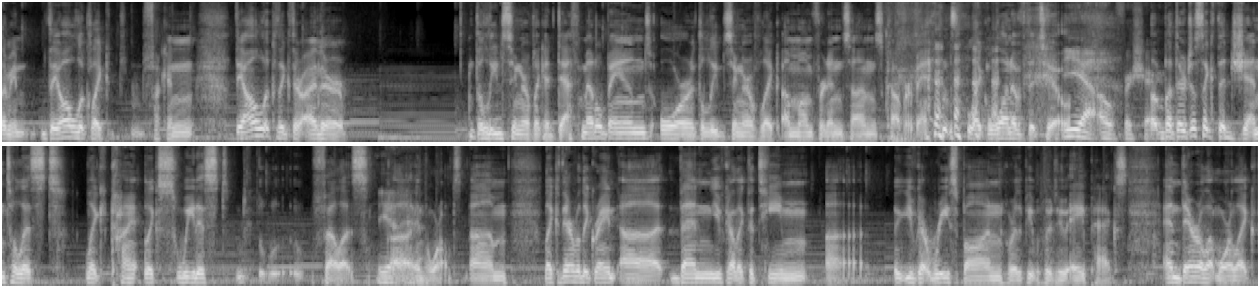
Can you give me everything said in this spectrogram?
I mean, they all look like fucking. They all look like they're either the lead singer of like a death metal band or the lead singer of like a Mumford and Sons cover band. like one of the two. Yeah. Oh, for sure. But they're just like the gentlest, like kind, like sweetest fellas Yeah, uh, yeah. in the world. Um, like they're really great. Uh, then you've got like the team. Uh, you've got Respawn, who are the people who do Apex, and they're a lot more like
